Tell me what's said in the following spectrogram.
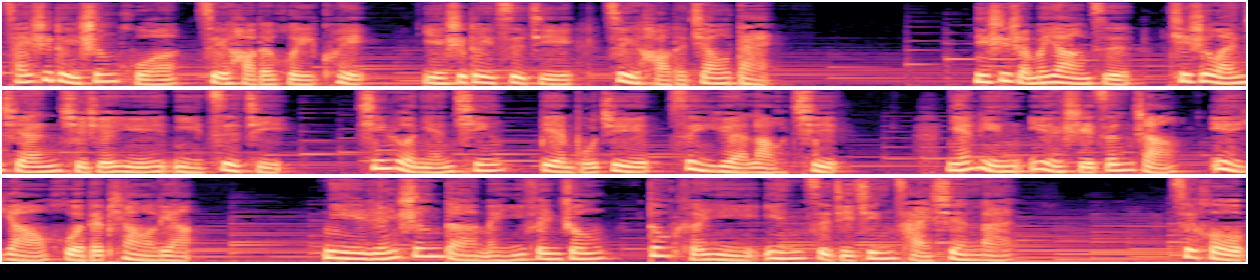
才是对生活最好的回馈，也是对自己最好的交代。你是什么样子，其实完全取决于你自己。心若年轻，便不惧岁月老去。年龄越是增长，越要活得漂亮。你人生的每一分钟都可以因自己精彩绚烂。最后，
